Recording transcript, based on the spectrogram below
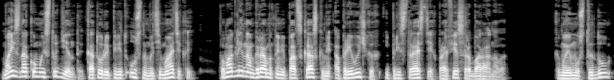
мои знакомые студенты, которые перед устной математикой помогли нам грамотными подсказками о привычках и пристрастиях профессора Баранова. К моему стыду,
